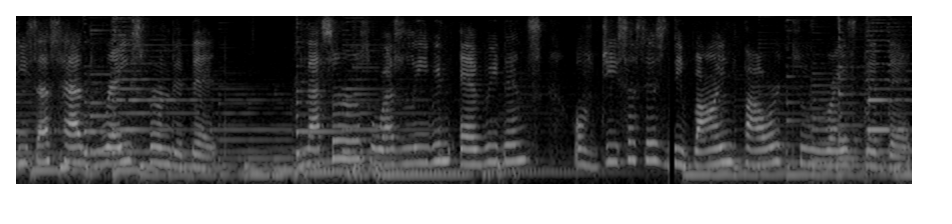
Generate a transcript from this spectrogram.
Jesus had raised from the dead. Lazarus was living evidence of Jesus' divine power to raise the dead.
